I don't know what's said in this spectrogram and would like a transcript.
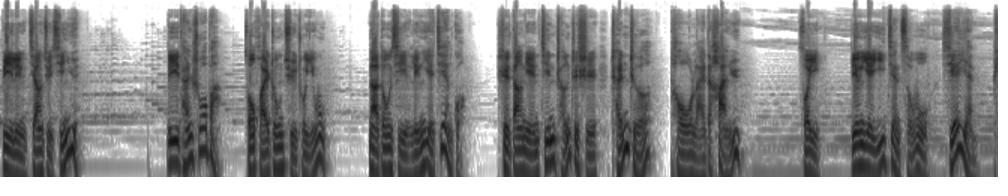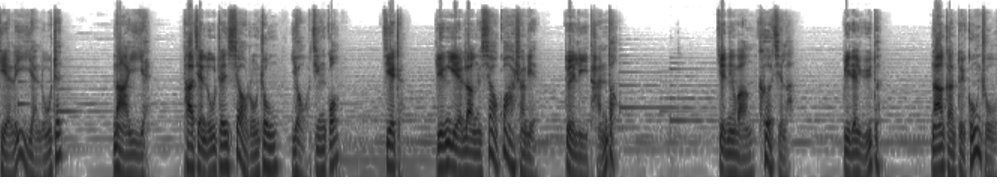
必令将军心悦。李谭说罢，从怀中取出一物，那东西灵业见过，是当年金城之时陈哲偷来的汉玉，所以。灵业一见此物，斜眼瞥了一眼卢真，那一眼，他见卢真笑容中有金光。接着，灵业冷笑挂上脸，对李谭道：“建宁王客气了，鄙人愚钝，哪敢对公主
